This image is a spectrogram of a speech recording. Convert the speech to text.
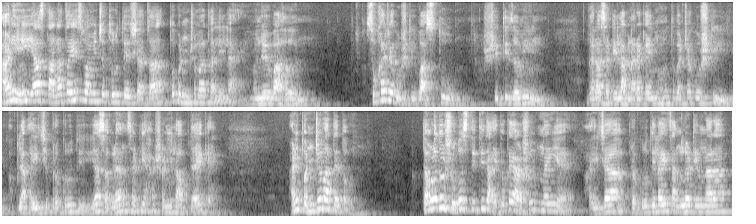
आणि या स्थानाचाही स्वामी चतुर्देशाचा तो पंचमात आलेला आहे. म्हणजे वाहन सुखाच्या गोष्टी वास्तू शेती जमीन घरासाठी लागणाऱ्या काही महत्त्वाच्या गोष्टी आपल्या आईची प्रकृती या सगळ्यांसाठी हा शनी लाभदायक आहे. आणि पंचमात आहे तो. त्यामुळे तो शुभ स्थितीत आहे. तो काही अशुभ नाही आहे आईच्या प्रकृतीलाही चांगलं ठेवणारा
